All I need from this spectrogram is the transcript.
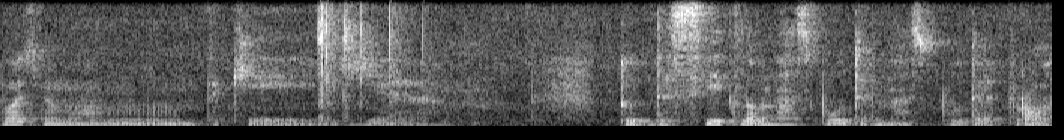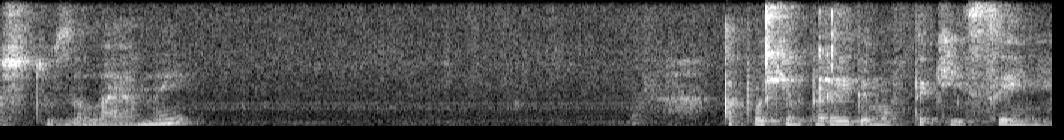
Возьмемо такий, тут, де світло в нас буде, в нас буде просто зелений, а потім перейдемо в такий синій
